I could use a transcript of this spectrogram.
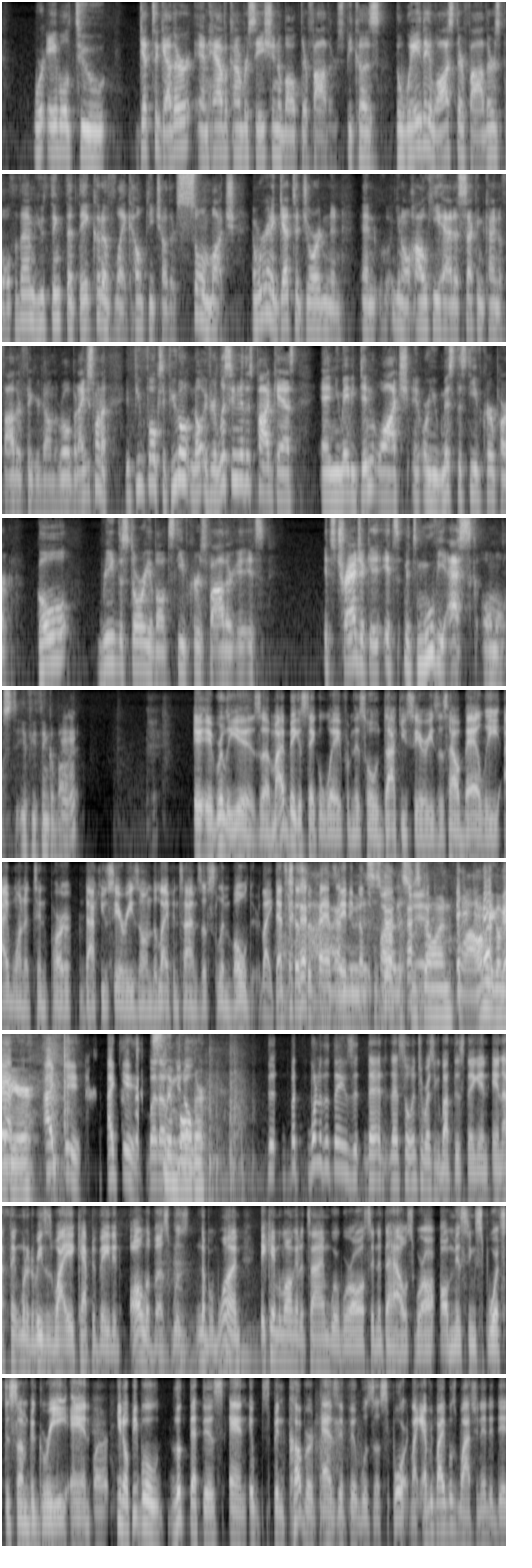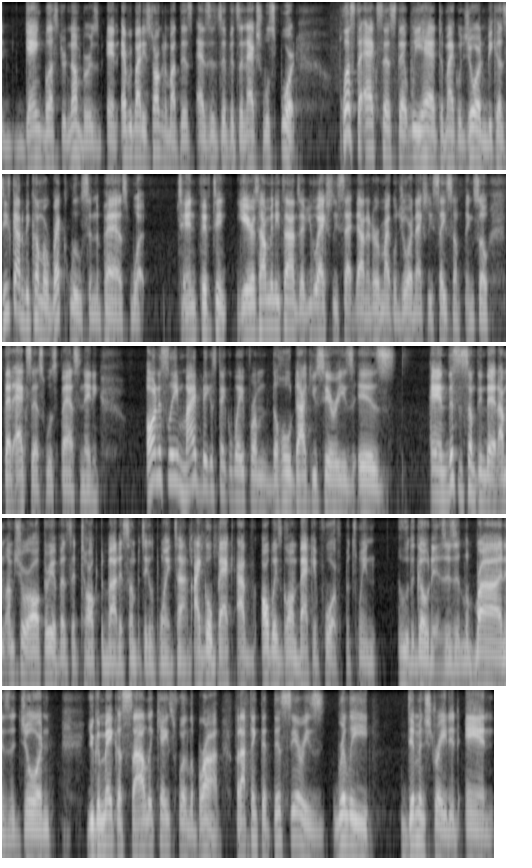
were able to get together and have a conversation about their fathers because the way they lost their fathers, both of them, you think that they could have like helped each other so much. And we're gonna get to Jordan and and you know how he had a second kind of father figure down the road. But I just want to, if you folks, if you don't know, if you're listening to this podcast and you maybe didn't watch or you missed the Steve Kerr part, go read the story about Steve Kerr's father. It's it's tragic. It's it's movie esque almost if you think about mm-hmm. it. It, it really is. Uh, my biggest takeaway from this whole docu series is how badly I want a ten part docu series on the life and times of Slim Boulder. Like that's just a fascinating. I, I this is where this was going. Wow, I'm gonna go get a beer. I did. I did. But uh, Slim Boulder. Know, the, but one of the things that, that that's so interesting about this thing, and, and I think one of the reasons why it captivated all of us was number one, it came along at a time where we're all sitting at the house, we're all, all missing sports to some degree, and you know people looked at this and it's been covered as if it was a sport. Like everybody was watching it, it did gangbuster numbers, and everybody's talking about this as, as if it's an actual sport. plus the access that we had to Michael Jordan because he's got to become a recluse in the past what 10, 15 years. How many times have you actually sat down and heard Michael Jordan actually say something? So that access was fascinating. Honestly, my biggest takeaway from the whole docu series is, and this is something that I'm, I'm sure all three of us had talked about at some particular point in time. I go back. I've always gone back and forth between who the goat is. Is it LeBron? Is it Jordan? You can make a solid case for LeBron, but I think that this series really demonstrated and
